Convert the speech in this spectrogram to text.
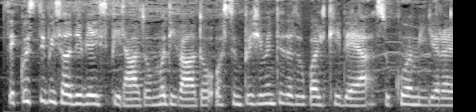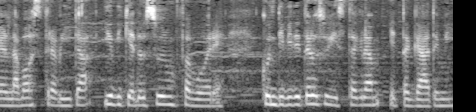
Se questo episodio vi ha ispirato, motivato o semplicemente dato qualche idea su come migliorare la vostra vita, io vi chiedo solo un favore, condividetelo su Instagram e taggatemi.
